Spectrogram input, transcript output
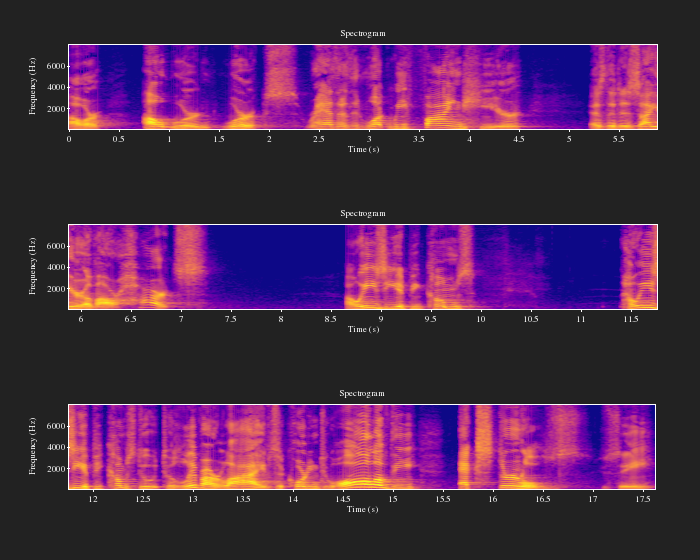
our outward works, rather than what we find here as the desire of our hearts. How easy it becomes how easy it becomes to, to live our lives according to all of the externals, you see,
